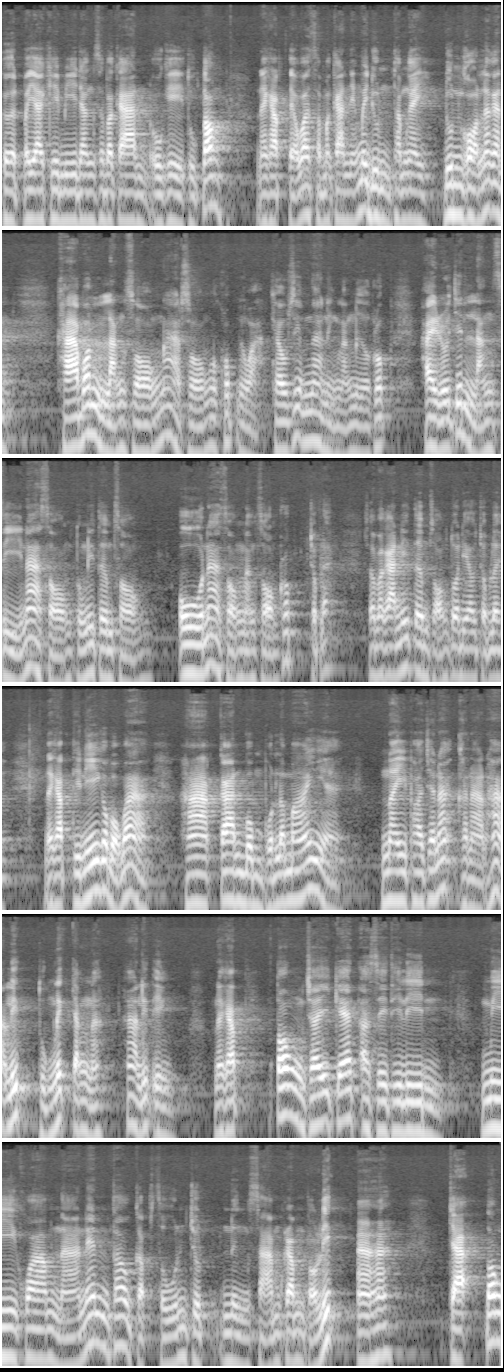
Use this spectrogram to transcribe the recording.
เกิดปฏิกิริยาเคมีดังสมการโอเคถูกต้องนะครับแต่ว่าสมการยังไม่ดุลทำไง ดุลก่อนแล้วกัน คาร์บอนหลัง 2 หน้า 2 ก็ครบเลยว่ะแคลเซียมหน้า 1 หลังหนึ่งครบไฮโดรเจนหลัง 4 หน้า 2 ตรงนี้เติม2โอหน้า 2 หลัง 2 ครบจบแล้วสมการนี้เติม 2 ตัวเดียวจบเลยนะครับทีนี้ก็บอกว่าหากการบ่มผลไม้เนี่ยในภาชนะขนาด 5 ลิตรถุงเล็กจังนะ 5 ลิตรเองนะครับต้องใช้แก๊สอะเซทิลีน มีความหนาแน่นเท่ากับ 0.13 กรัมต่อลิตรอ่าฮะจะต้อง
